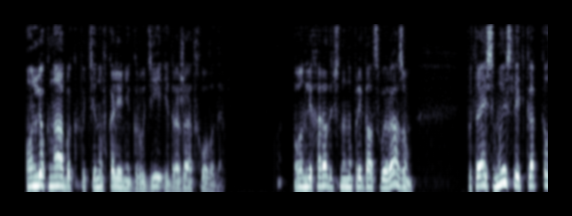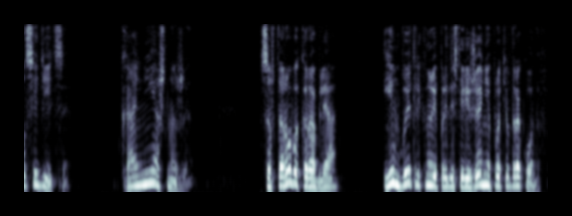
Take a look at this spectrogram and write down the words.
Он лег на бок, подтянув колени к груди и дрожа от холода. Он лихорадочно напрягал свой разум, пытаясь мыслить, как колсидийцы. Конечно же! Со второго корабля им выкрикнули предостережение против драконов.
